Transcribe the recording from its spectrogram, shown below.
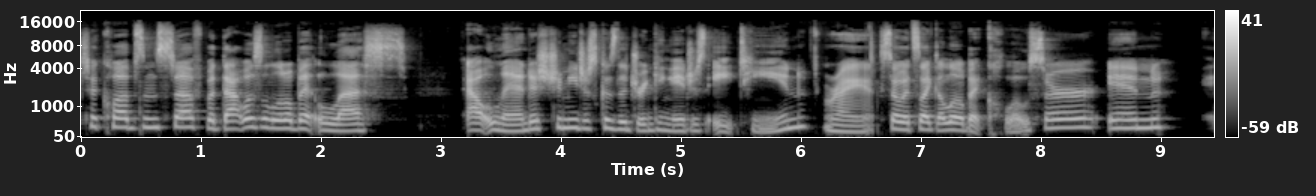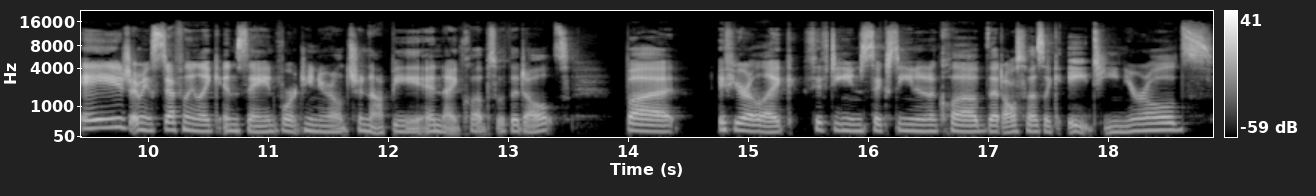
to clubs and stuff, but that was a little bit less outlandish to me just because the drinking age is 18. Right. So it's like a little bit closer in age. I mean, it's definitely like insane. 14 year olds should not be in nightclubs with adults. But if you're like 15, 16 in a club that also has like 18 year olds,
